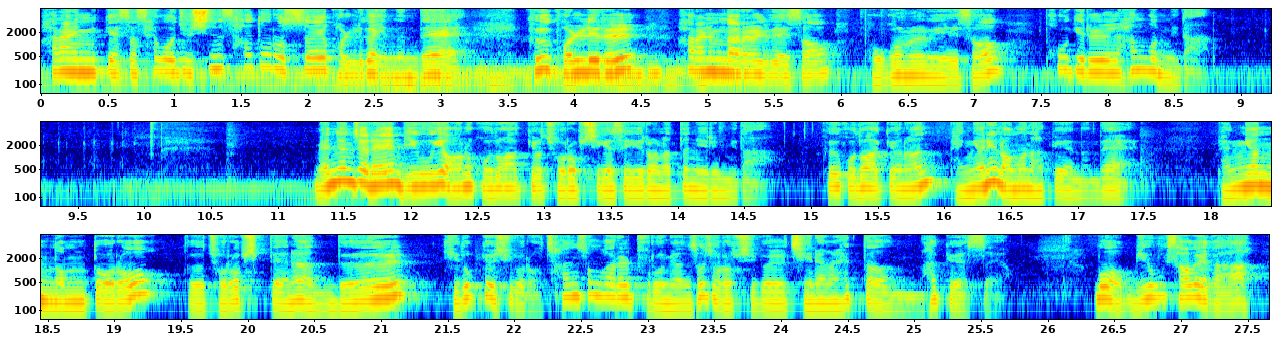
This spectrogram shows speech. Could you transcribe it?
하나님께서 세워주신 사도로서의 권리가 있는데 그 권리를 하나님 나라를 위해서 복음을 위해서 포기를 한 겁니다. 몇 년 전에 미국의 어느 고등학교 졸업식에서 일어났던 일입니다. 그 고등학교는 100년이 넘은 학교였는데 100년 넘도록 그 졸업식 때는 늘 기독교식으로 찬송가를 부르면서 졸업식을 진행을 했던 학교였어요. 뭐 미국 사회가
